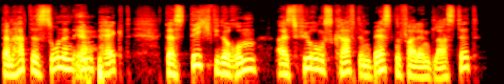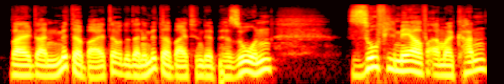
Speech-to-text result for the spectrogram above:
dann hat das so einen ja. Impact, dass dich wiederum als Führungskraft im besten Fall entlastet, weil dein Mitarbeiter oder deine mitarbeitende Person so viel mehr auf einmal kann,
